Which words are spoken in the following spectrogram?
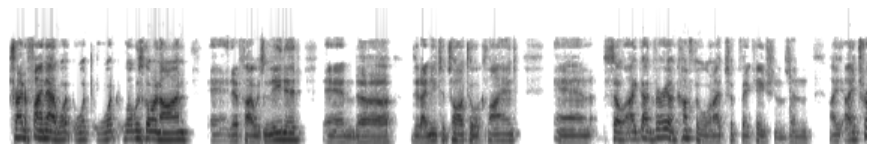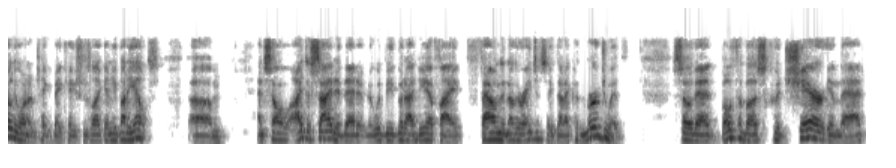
trying to find out what what what what was going on and if I was needed and uh, did I need to talk to a client. And so I got very uncomfortable when I took vacations, and I, I truly wanted to take vacations like anybody else. Um, and so I decided that it would be a good idea if I found another agency that I could merge with so that both of us could share in that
